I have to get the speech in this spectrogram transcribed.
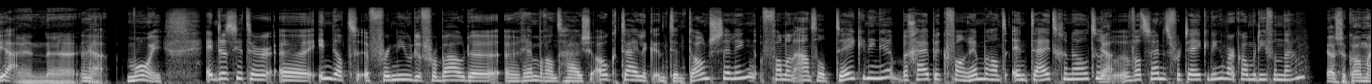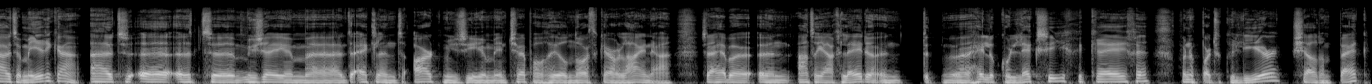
Ja. En eh, ja. Mooi. En dan zit er uh, in dat vernieuwde, verbouwde uh, Rembrandthuis ook tijdelijk een tentoonstelling van een aantal tekeningen, begrijp ik, van Rembrandt en tijdgenoten. Ja. Wat zijn het voor tekeningen? Waar komen die vandaan? Ja, ze komen uit Amerika, uit uh, het museum, het Eckland Art Museum in Chapel Hill, North Carolina. Zij hebben een aantal jaar geleden een hele collectie gekregen van een particulier, Sheldon Peck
